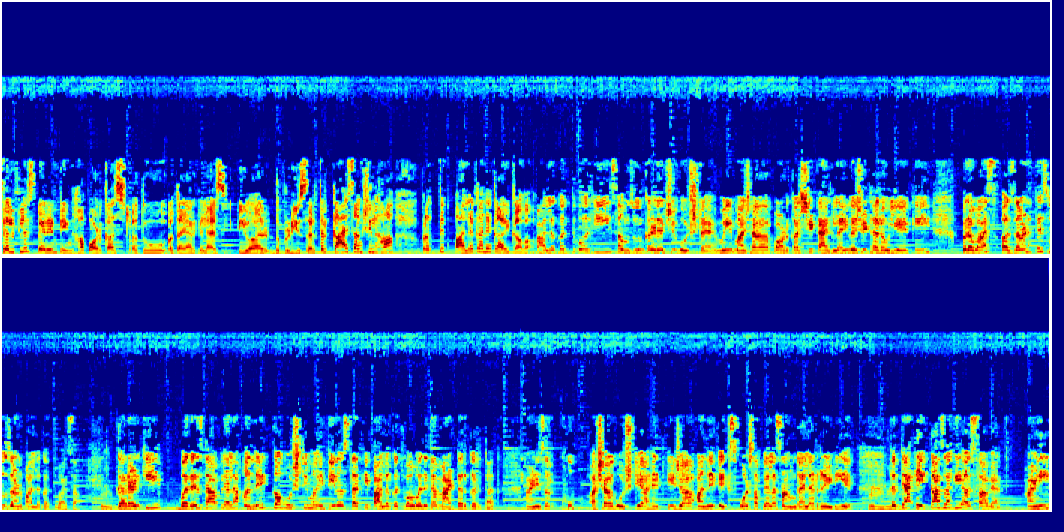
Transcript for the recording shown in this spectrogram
सेल्फलेस पेरेंटिंग हा पॉडकास्ट तू तयार केलायस. यू आर द प्रोड्युसर तर काय सांगशील हा प्रत्येक पालकाने का ऐकावा? पालकत्व ही समजून करण्याची गोष्ट आहे. मी माझ्या पॉडकास्टची टॅगलाईन अशी ठरवली आहे की प्रवास अजाण ते सुजाण पालकत्वाचा. कारण की बरेचदा आपल्याला अनेक गोष्टी माहिती नसतात की पालकत्वामध्ये त्या मॅटर करतात. आणि जर खूप अशा गोष्टी आहेत की ज्या अनेक एक्सपर्ट्स आपल्याला सांगायला रेडी आहेत तर त्या एका जागी असाव्यात. आणि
